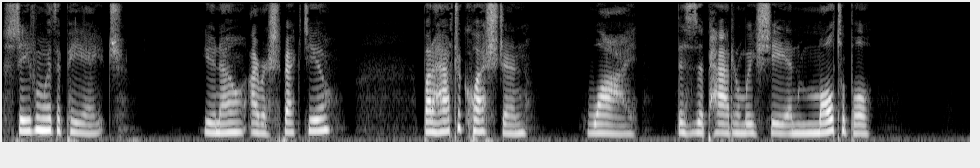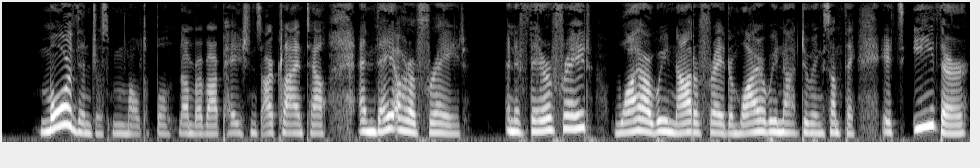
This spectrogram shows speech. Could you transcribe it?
Stephen with a PH. You know, I respect you, but I have to question why this is a pattern we see in multiple, more than just multiple number of our patients, our clientele, and they are afraid. And if they're afraid, why are we not afraid and why are we not doing something? It's either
